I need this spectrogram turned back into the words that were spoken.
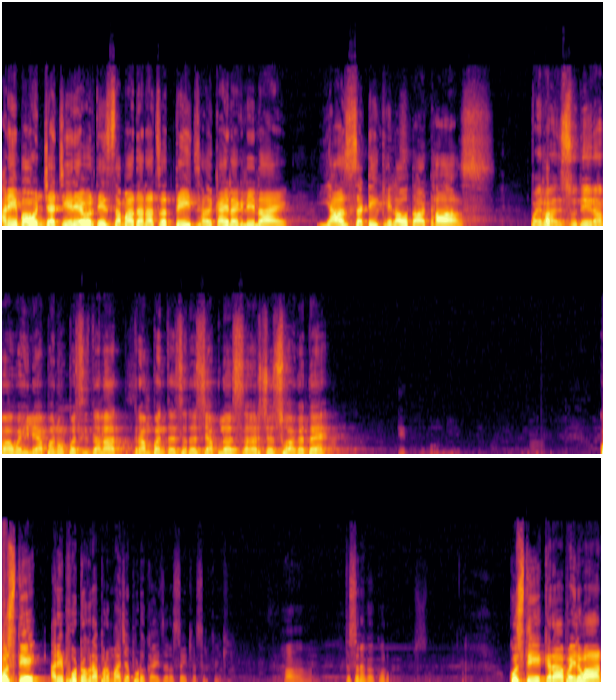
आणि भाऊंच्या चेहऱ्यावरती समाधानाचं तेज झळकाय लागलेलं आहे. यासाठी खेळला होता ठास. पैलवान सुधीर आबा वहिले आपण उपस्थित झालात. ग्रामपंचायत सदस्य आपलं सहर्ष स्वागत आहे. कुस्ती अरे फोटोग्राफर माझ्या पुढे काय? जरा साईडला सर हा तसं नका करू. कुस्ती करा पैलवान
